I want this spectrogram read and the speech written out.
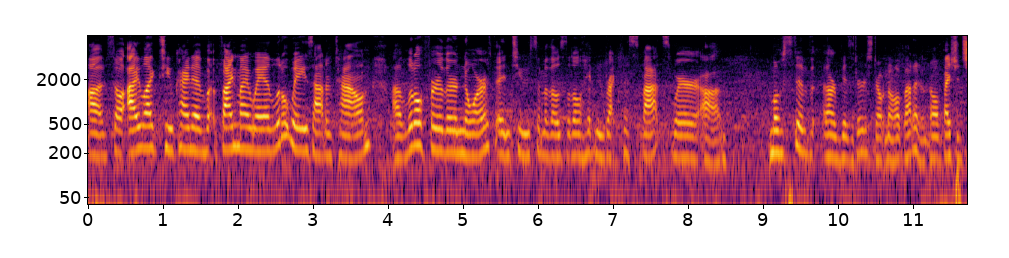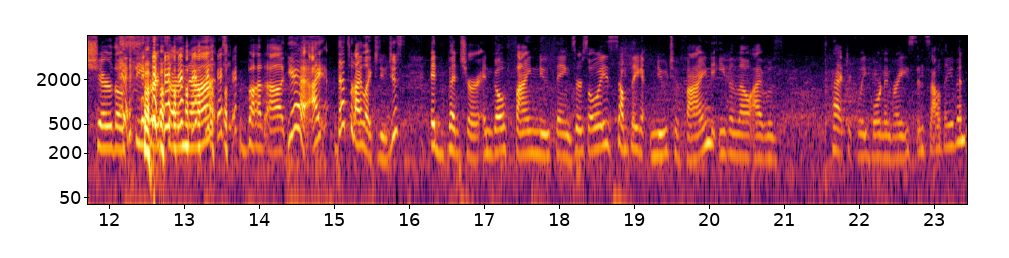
Uh, so I like to kind of find my way a little ways out of town, a little further north into some of those little hidden breakfast spots where um, most of our visitors don't know about. I don't know if I should share those secrets or not, but uh, yeah, I, that's what I like to do. Just adventure and go find new things. There's always something new to find, even though I was practically born and raised in South Haven,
